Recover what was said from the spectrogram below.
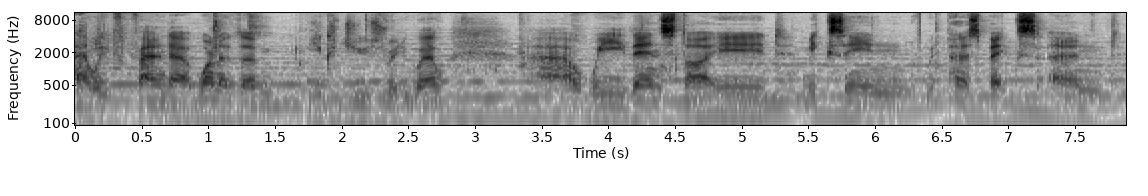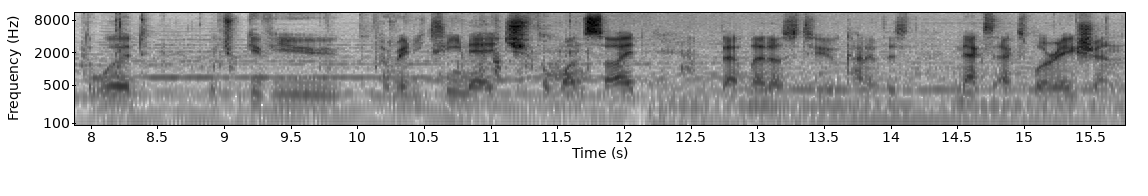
and we found out one of them you could use really well. Uh, we then started mixing with Perspex and the wood, which will give you a really clean edge from one side. That led us to kind of this next exploration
